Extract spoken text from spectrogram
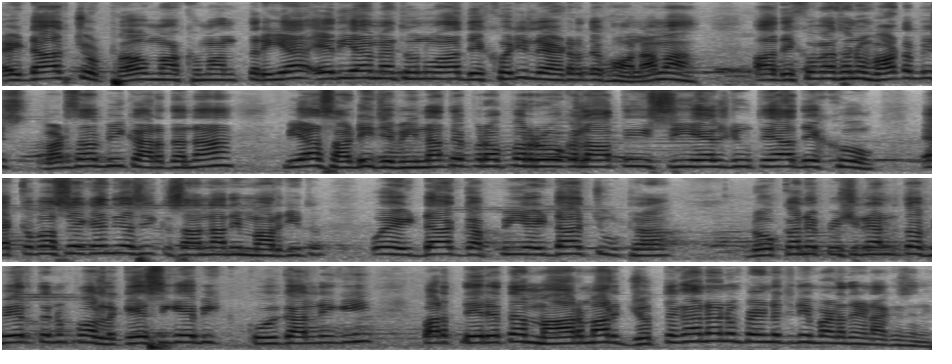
ਐਡਾ ਝੂਠਾ ਮੁੱਖ ਮੰਤਰੀ ਆ, ਇਹਦੀ ਆ ਮੈਂ ਤੁਹਾਨੂੰ ਆ ਦੇਖੋ ਜੀ ਲੈਟਰ ਦਿਖਾਉਣਾ ਵਾ। ਆ ਦੇਖੋ, ਮੈਂ ਤੁਹਾਨੂੰ WhatsApp ਵੀ WhatsApp ਵੀ ਕਰ ਦਿੰਦਾ ਵੀ ਆ ਸਾਡੀ ਜ਼ਮੀਨਾਂ ਤੇ ਪ੍ਰੋਪਰ ਰੋਕ ਲਾਤੀ ਸੀਐਲਯੂ ਤੇ ਆ ਦੇਖੋ। ਇੱਕ ਪਾਸੇ ਕਹਿੰਦੇ ਅਸੀਂ ਕਿਸਾਨਾਂ ਦੀ ਮਰਜ਼ੀ ਤੋਂ ਉਹ ਐਡਾ ਗੱਪੀ, ਐਡਾ ਝੂਠਾ। ਲੋਕਾਂ ਨੇ ਪਿਛਲੇ ਨੂੰ ਤਾਂ ਫੇਰ ਤੈਨੂੰ ਭੁੱਲ ਕੇ ਸੀਗੇ ਵੀ ਕੋਈ ਗੱਲ ਨਹੀਂ ਗੀ, ਪਰ ਤੇਰੇ ਤਾਂ ਮਾਰ-ਮਾਰ ਜੁੱਤੀਆਂ ਇਹਨਾਂ ਨੂੰ ਪਿੰਡ 'ਚ ਨਹੀਂ ਬਣ ਦੇਣਾ ਕਿਸੇ ਨੇ।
